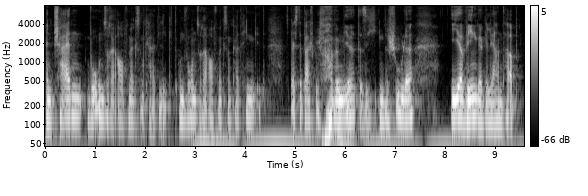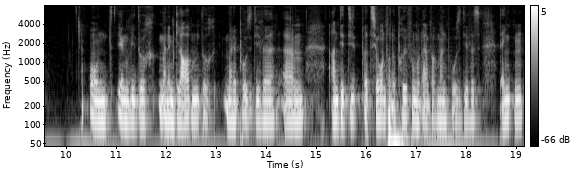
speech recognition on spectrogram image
entscheiden, wo unsere Aufmerksamkeit liegt und wo unsere Aufmerksamkeit hingeht. Das beste Beispiel war bei mir, dass ich in der Schule eher weniger gelernt habe und irgendwie durch meinen Glauben, durch meine positive ähm, Antizipation von der Prüfung oder einfach mein positives Denken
